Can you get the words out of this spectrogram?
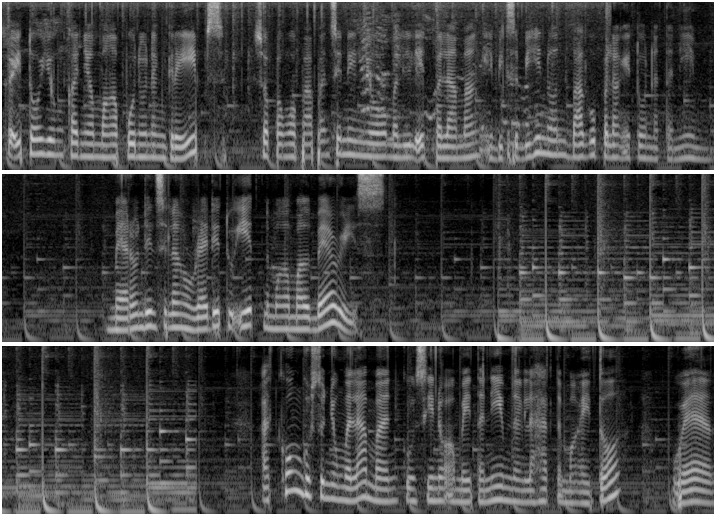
So ito yung kanyang mga puno ng grapes. So pag mapapansin ninyo, maliliit pa lamang, ibig sabihin nun, bago pa lang ito natanim. Meron din silang ready to eat na mga mulberries. At kung gusto nyong malaman kung sino ang may tanim ng lahat ng mga ito, well,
